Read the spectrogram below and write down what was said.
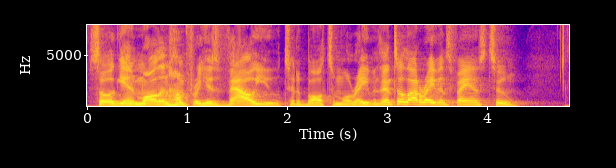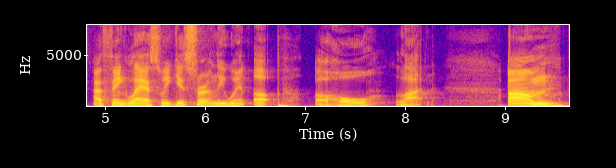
So again, Marlon Humphrey, his value to the Baltimore Ravens and to a lot of Ravens fans too. I think last week it certainly went up a whole lot. Um,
